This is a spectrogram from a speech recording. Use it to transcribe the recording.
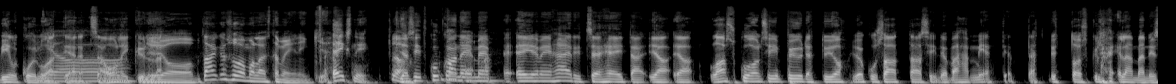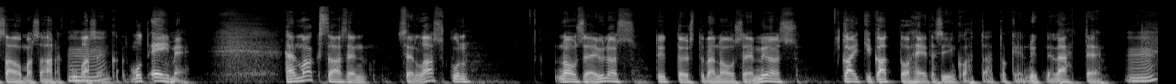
vilkuilua, Joo. tiedät sä, oli kyllä. Joo, mutta aika suomalaista meininkiä. Eiks niin? Joo, ja sitten kukaan ei me, ei me häiritse heitä ja, ja lasku on siinä pyydetty jo. Joku saattaa siinä jo vähän miettiä, että nyt olisi kyllä elämäni sauma saada kuva Mm-hmm. sen kanssa. Mutta ei me. Hän maksaa sen, sen laskun, nousee ylös, tyttöystävä nousee myös. Kaikki katsoo heitä siinä kohtaa, että okei, nyt ne lähtee. Mm.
